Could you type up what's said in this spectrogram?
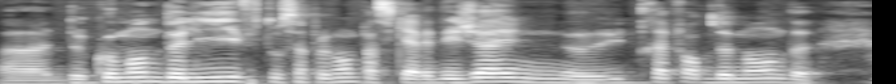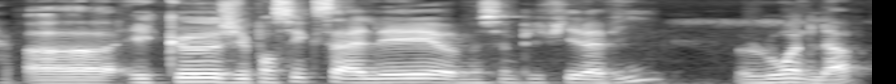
de commandes de livres tout simplement parce qu'il y avait déjà une, une très forte demande et que j'ai pensé que ça allait me simplifier la vie. Loin de là.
